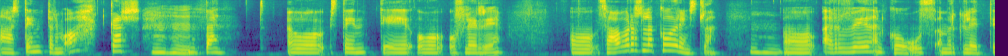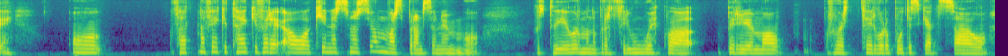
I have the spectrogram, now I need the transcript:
að steindarum okkar með Bent og Steindi og, og fleiri. Og það var rosalega góð reynsla. Og erfið en góð að mörguleiti og þarna fekk ég tækifæri á að kynast svona sjónvarsbransanum og veist, við vorum bara þrjú eitthvað byrjum á, þú veist, þeir voru bútið sketsa og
